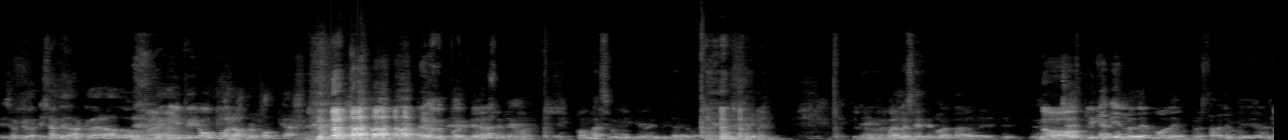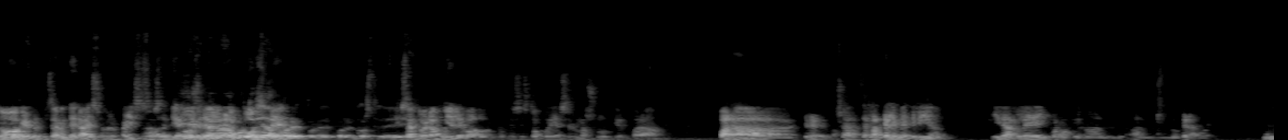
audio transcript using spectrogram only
Eso quedó, eso quedó aclarado Bueno. y o para otro podcast. un podcast ese tema. Con Masumi, que lo invitaremos. Eh, bueno, no sé, te he cortado. Te, te- No. o sea, explica bien lo del modem, pero estabas en medio de la No, que precisamente era eso, que en los países Ah, asiáticos el, era una el oportunidad coste... por el, por, el, por el coste de... Exacto, era muy elevado, entonces esto podía ser una solución para, para o sea, hacer la telemetría y darle información al, al operador. Sí,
